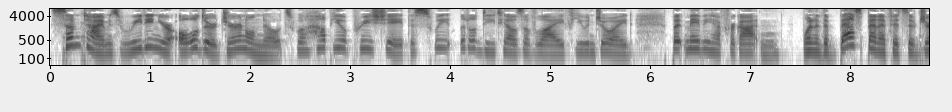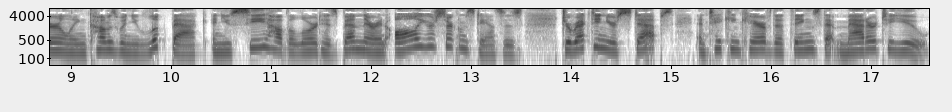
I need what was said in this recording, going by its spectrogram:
Sometimes reading your older journal notes will help you appreciate the sweet little details of life you enjoyed but maybe have forgotten. One of the best benefits of journaling comes when you look back and you see how the Lord has been there in all your circumstances, directing your steps and taking care of the things that matter to you.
